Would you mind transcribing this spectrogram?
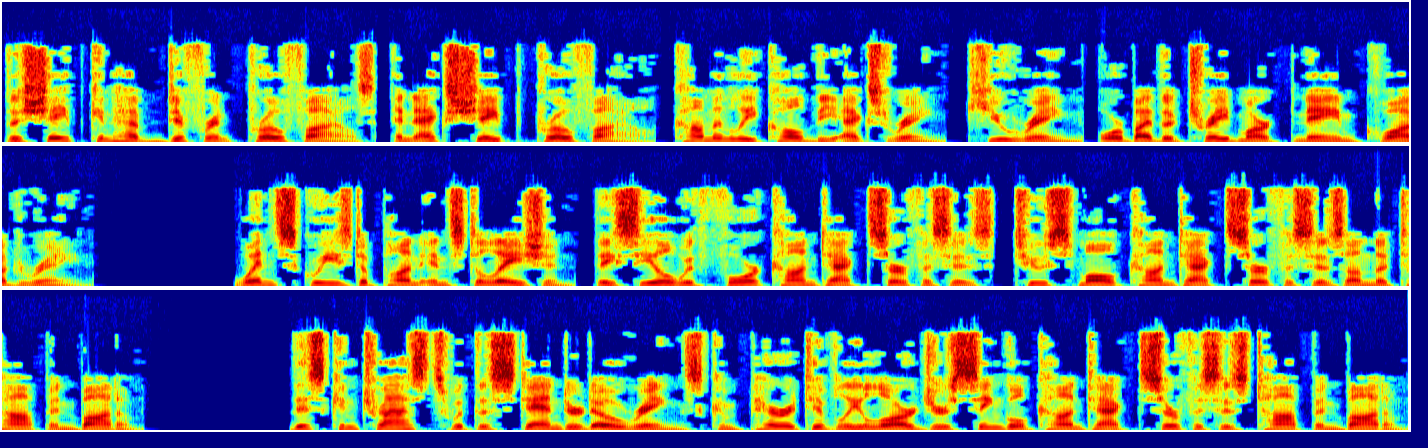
The shape can have different profiles, an X-shaped profile, commonly called the X-ring, Q-ring, or by the trademarked name quad ring. When squeezed upon installation, they seal with four contact surfaces, two small contact surfaces on the top and bottom. This contrasts with the standard O-rings comparatively larger single contact surfaces top and bottom.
